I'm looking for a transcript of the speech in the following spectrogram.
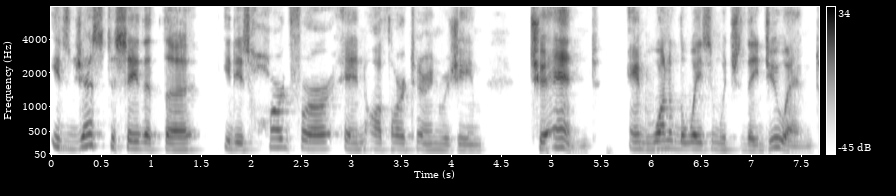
It's just to say that the it is hard for an authoritarian regime to end. And one of the ways in which they do end,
